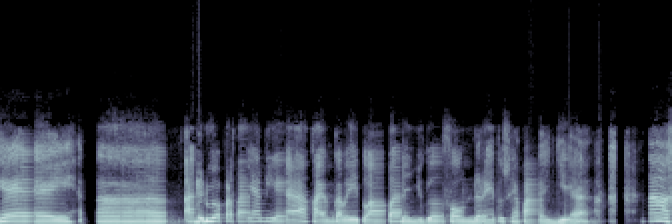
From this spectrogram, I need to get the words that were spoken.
okay. uh, eh, ada dua pertanyaan ya, KMKB itu apa dan juga foundernya itu siapa aja. Nah,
